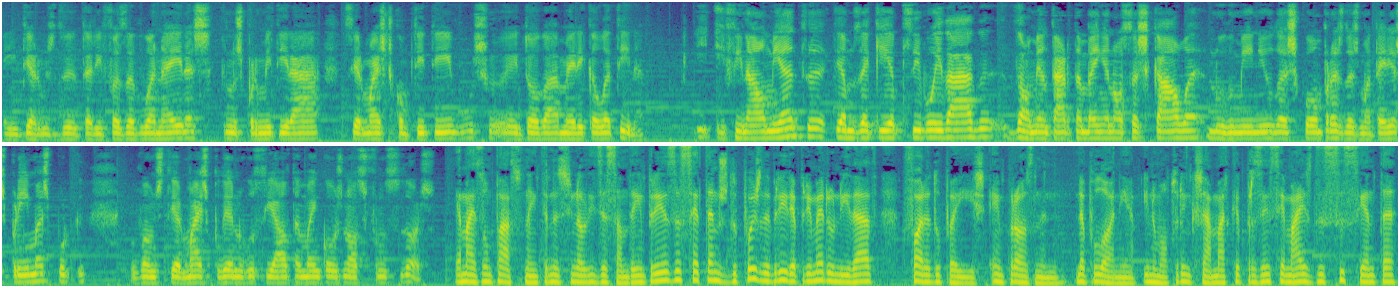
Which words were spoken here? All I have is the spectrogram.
em termos de tarifas aduaneiras que nos permitirá ser mais competitivos em toda a América Latina. E, e, finalmente temos aqui a possibilidade de aumentar também a nossa escala no domínio das compras das matérias-primas, porque vamos ter mais poder negocial também com os nossos fornecedores. É mais um passo na internacionalização da empresa, sete anos depois de abrir a primeira unidade fora do país, em Poznan, na Polónia, e numa altura em que já marca presença em mais de 60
